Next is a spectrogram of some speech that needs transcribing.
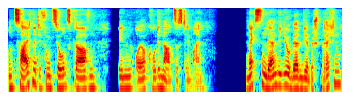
und zeichnet die Funktionsgraphen in euer Koordinatensystem ein. Im nächsten Lernvideo werden wir besprechen,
